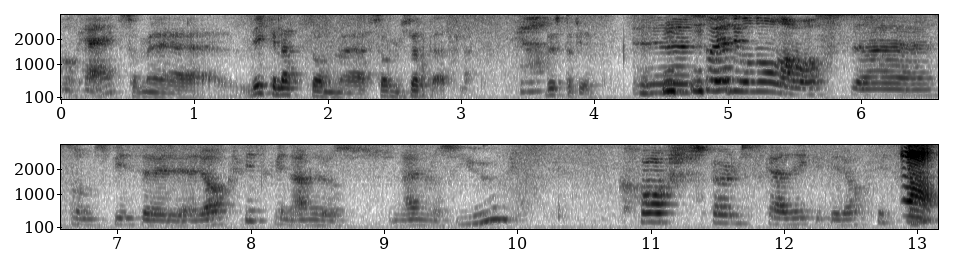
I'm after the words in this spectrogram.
Ok. Som er like lett som, eh, som kjøttet, rett og slett. Lyst og fint. Eh, Så er det jo noen av oss uh, som spiser rakfisk. Vi nærmer oss, nærmer oss jul. Hva øl skal jeg drikke til rakfisken?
